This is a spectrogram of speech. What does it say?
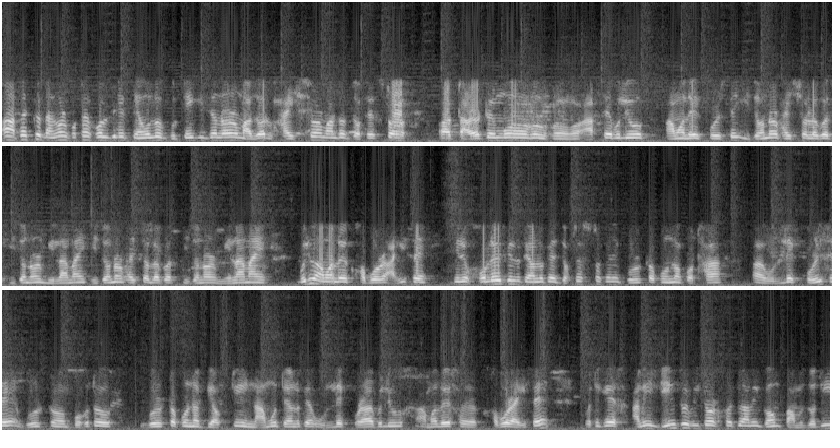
আৰু আটাইতকৈ ডাঙৰ কথা হ'ল যে তেওঁলোক গোটেইকেইজনৰ মাজত ভাষ্যৰ মাজত যথেষ্ট তাৰতম্য আছে বুলিও আমালৈ কৈছে। ইজনৰ ভাষ্যৰ লগত সিজনৰ মিলা নাই সিজনৰ ভাষ্যৰ লগত সিজনৰ মিলা নাই বুলিও আমালৈ খবৰ আহিছে। কিন্তু হ'লেও কিন্তু তেওঁলোকে যথেষ্টখিনি গুৰুত্বপূৰ্ণ কথা উল্লেখ কৰিছে। গুৰুত্ব বহুতো গুৰুত্বপূৰ্ণ ব্যক্তিৰ নামো তেওঁলোকে উল্লেখ কৰা বুলিও আমালৈ খবৰ আহিছে। গতিকে আমি দিনটোৰ ভিতৰত হয়তো আমি গম পাম। যদি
